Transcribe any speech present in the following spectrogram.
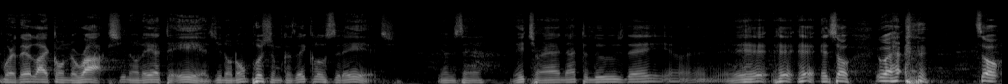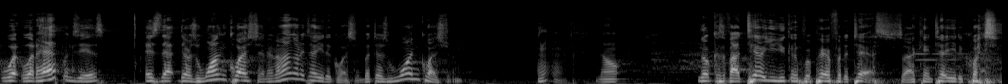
where they're like on the rocks, you know, they at the edge. You know, don't push them because they close to the edge. You understand? They trying not to lose. They, you know, and, and so, so what, what happens is, is that there's one question, and I'm not going to tell you the question, but there's one question. Mm-mm, no, no, because if I tell you, you can prepare for the test. So I can't tell you the question.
